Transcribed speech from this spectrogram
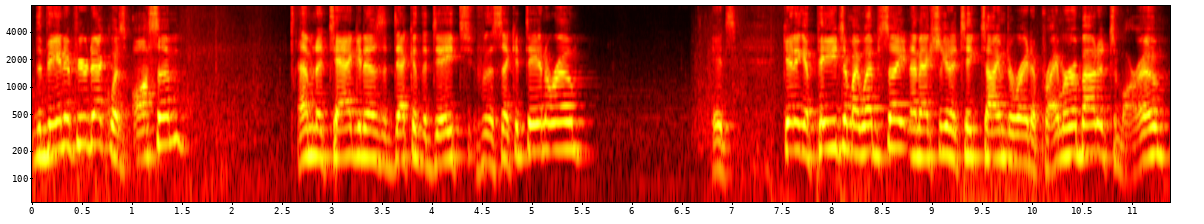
The Vannifar deck was awesome. I'm going to tag it as a deck of the day for the second day in a row. It's getting a page on my website, and I'm actually going to take time to write a primer about it tomorrow.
